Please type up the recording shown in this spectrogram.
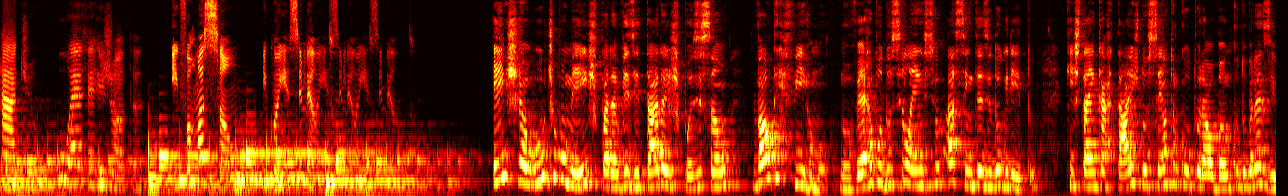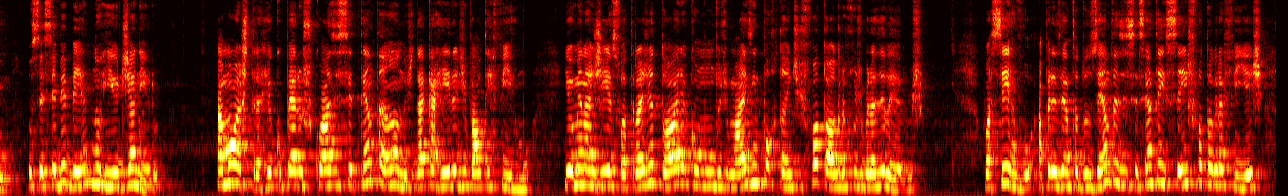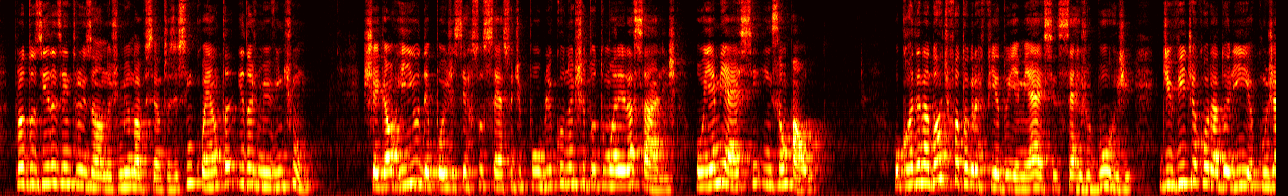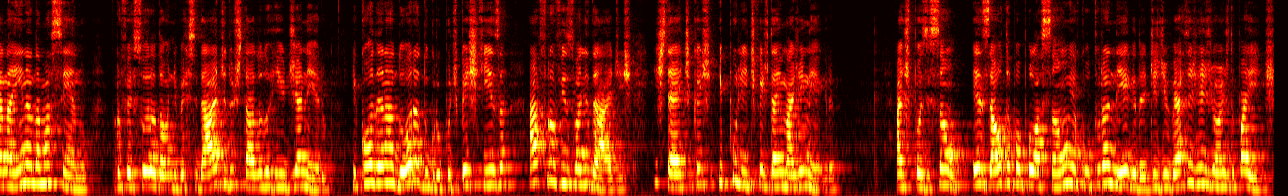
Rádio UFRJ. Informação e conhecimento, conhecimento, conhecimento. Este é o último mês para visitar a exposição Walter Firmo, no Verbo do Silêncio, a Síntese do Grito, que está em cartaz no Centro Cultural Banco do Brasil, o CCBB, no Rio de Janeiro. A mostra recupera os quase 70 anos da carreira de Walter Firmo e homenageia sua trajetória como um dos mais importantes fotógrafos brasileiros. O acervo apresenta 266 fotografias produzidas entre os anos 1950 e 2021. Chega ao Rio depois de ser sucesso de público no Instituto Moreira Salles, o IMS, em São Paulo. O coordenador de fotografia do IMS, Sérgio Burgi, divide a curadoria com Janaína Damasceno, professora da Universidade do Estado do Rio de Janeiro e coordenadora do grupo de pesquisa Afrovisualidades, Estéticas e Políticas da Imagem Negra. A exposição exalta a população e a cultura negra de diversas regiões do país.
